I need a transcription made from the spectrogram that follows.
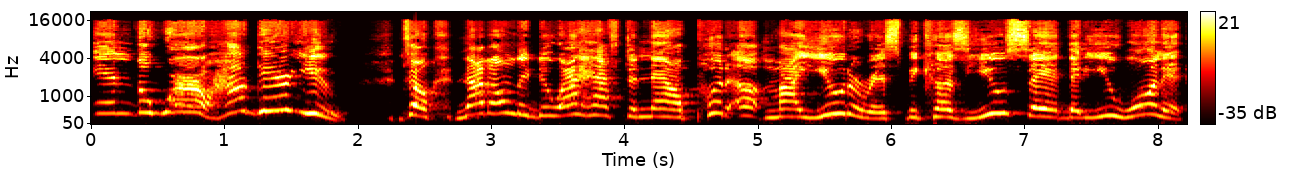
in the world? How dare you? So not only do I have to now put up my uterus because you said that you want it,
